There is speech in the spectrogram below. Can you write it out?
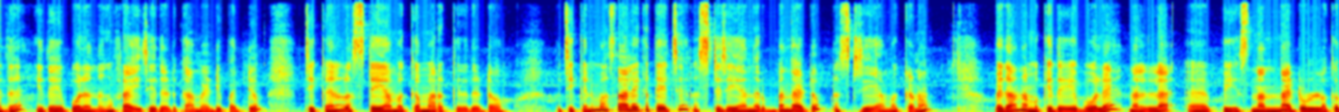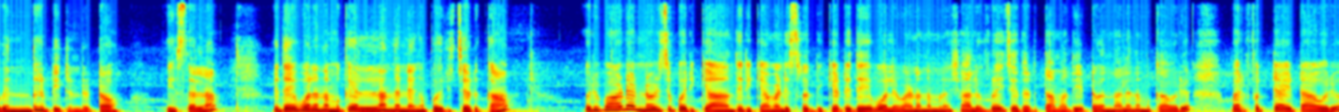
ഇത് ഇതേപോലെ ഒന്നങ്ങ് ഫ്രൈ ചെയ്തെടുക്കാൻ വേണ്ടി പറ്റും. ചിക്കൻ റെസ്റ്റ് ചെയ്യാൻ വെക്കാൻ മറക്കരുത് കേട്ടോ അപ്പോൾ ചിക്കൻ മസാലയൊക്കെ തേച്ച് റെസ്റ്റ് ചെയ്യാൻ നിർബന്ധമായിട്ടും റെസ്റ്റ് ചെയ്യാൻ വെക്കണം. അപ്പോൾ ഇതാ നമുക്ക് ഇതേപോലെ നല്ല പീസ് നന്നായിട്ട് ഉള്ളൊക്കെ വെന്ത് കിട്ടിയിട്ടുണ്ട് കേട്ടോ പീസെല്ലാം ഇതേപോലെ നമുക്ക് എല്ലാം തന്നെ അങ്ങ് പൊരിച്ചെടുക്കാം. ഒരുപാട് എണ്ണ ഒഴിച്ച് പൊരിക്കാതിരിക്കാൻ വേണ്ടി ശ്രദ്ധിക്കട്ടെ. ഇതേപോലെ വേണം നമ്മൾ ഷാലോ ഫ്രൈ ചെയ്തെടുത്താൽ മതി കേട്ടോ. എന്നാലേ നമുക്ക് ആ ഒരു പെർഫെക്റ്റ് ആയിട്ട് ആ ഒരു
